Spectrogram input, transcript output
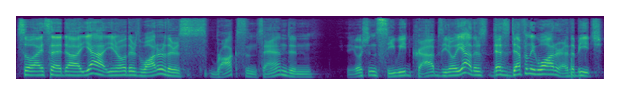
So I said, uh, yeah, you know, there's water, there's rocks and sand and the ocean, seaweed, crabs. You know, yeah, there's, there's definitely water at the beach.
